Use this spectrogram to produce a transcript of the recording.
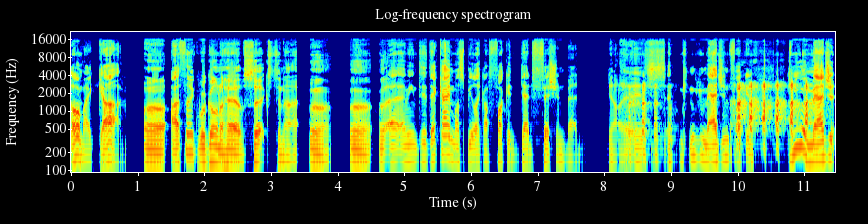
Oh my god. Uh, I think we're gonna have sex tonight. Uh, uh. uh, I mean, dude, that guy must be like a fucking dead fish in bed. You know, it's just, can you imagine fucking? Can you imagine?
